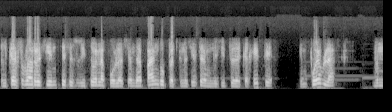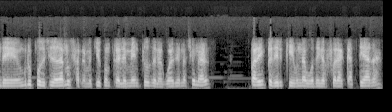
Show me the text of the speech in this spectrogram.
El caso más reciente se suscitó en la población de Apango, perteneciente al municipio de Cajete, en Puebla, donde un grupo de ciudadanos arremetió contra elementos de la Guardia Nacional para impedir que una bodega fuera cateada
